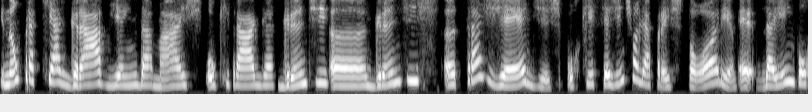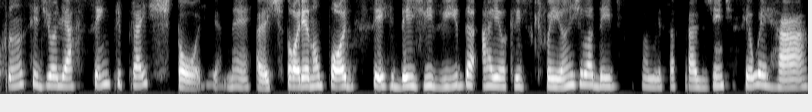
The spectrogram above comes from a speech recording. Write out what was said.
e não para que agrave ainda mais ou que traga grande, uh, grandes uh, tragédias, porque se a gente olhar para a história, é, daí a importância de olhar sempre para a história, né? A história não pode ser desvivida. Ah, eu acredito que foi Angela Davis que falou essa frase. Gente, se eu errar,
